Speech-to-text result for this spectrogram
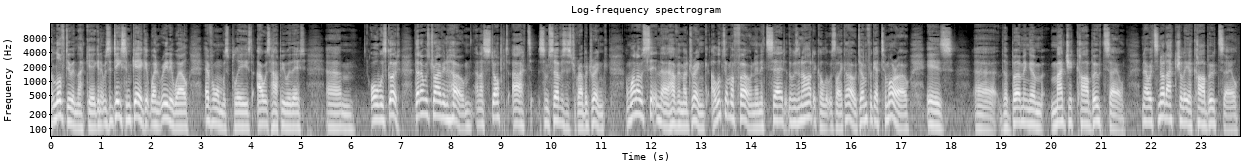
I loved doing that gig, and it was a decent gig. It went really well. Everyone was pleased. I was happy with it. Um, all was good. Then I was driving home and I stopped at some services to grab a drink. And while I was sitting there having my drink, I looked at my phone and it said there was an article that was like, oh, don't forget tomorrow is uh, the Birmingham Magic Car Boot Sale. Now, it's not actually a car boot sale.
